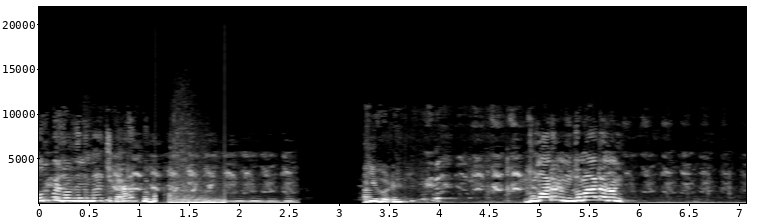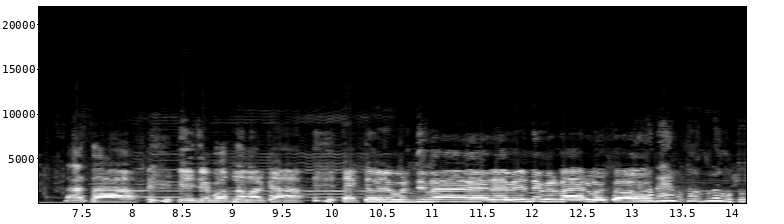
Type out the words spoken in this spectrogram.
মুরবো জ্বলাই দিন মাছ খারাপ। করব ধুমাটান ধুমাটান। চাচা এই যে বদনাম আর কা একটা করে ভোট দিবেন আমি এনে করে ভাইয়ের মতো। ভাইয়ের মতো না ফুলের মতো।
